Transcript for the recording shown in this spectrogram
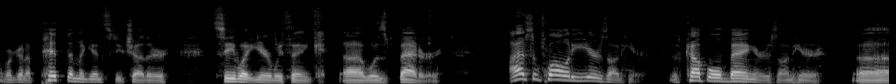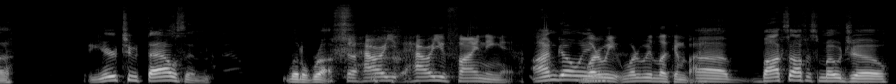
and we're gonna pit them against each other, see what year we think uh, was better. I have some quality years on here. There's a couple bangers on here. Uh, year 2000 little rough So how are you? How are you finding it? i'm going What are we? What are we looking by? uh box office mojo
